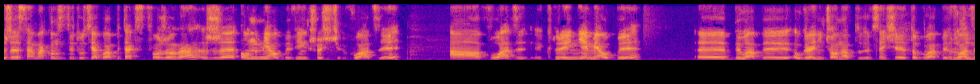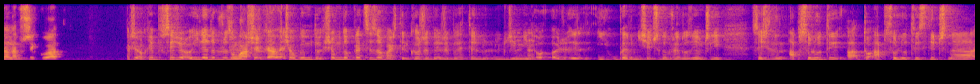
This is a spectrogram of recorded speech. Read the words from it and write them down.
że sama konstytucja byłaby tak stworzona, że on miałby większość władzy, a władzy, której nie miałby, e, byłaby ograniczona. W sensie to byłaby Rozumiem. władza na przykład znaczy, okej, okay, w sensie, o ile dobrze rozumiem, chciałbym, to, chciałbym doprecyzować tylko, żeby, żeby te ludzie mieli o, o, i upewnić się, czy dobrze rozumiem, czyli w sensie ten absoluty, to absolutystyczna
